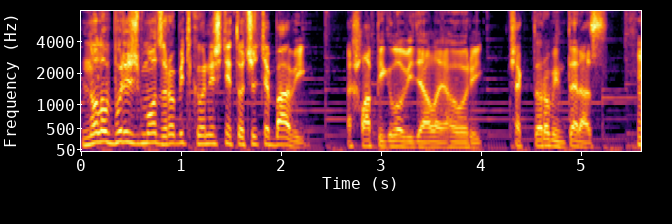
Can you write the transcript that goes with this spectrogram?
No lebo budeš môcť robiť konečne to, čo ťa baví. A chlapík loví ďalej a hovorí, však to robím teraz.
